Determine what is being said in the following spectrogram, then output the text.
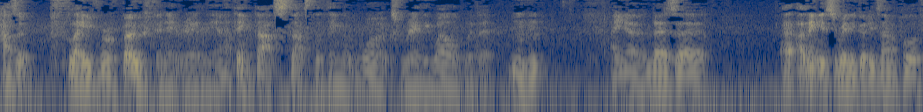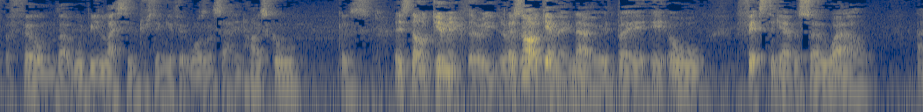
has a flavour of both in it really and I think that's that's the thing that works really well with it hmm and, you know, and there's a. I think it's a really good example of a film that would be less interesting if it wasn't set in high school because It's not a gimmick though either. it's not a gimmick, no, but it, it all fits together so well. Uh,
